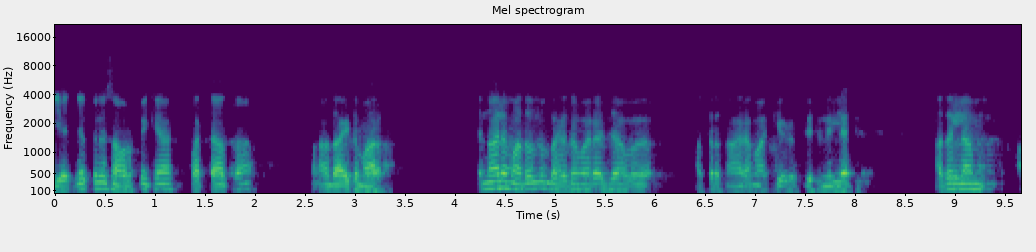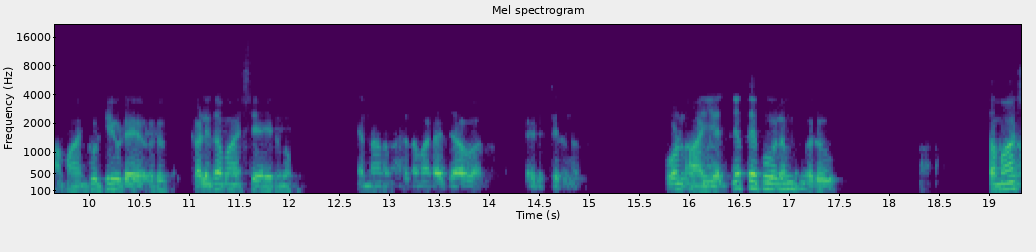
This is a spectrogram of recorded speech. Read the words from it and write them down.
യജ്ഞത്തിന് സമർപ്പിക്കാൻ പറ്റാത്ത അതായിട്ട് മാറും. എന്നാലും അതൊന്നും ഭരത മഹാരാജാവ് അത്ര സാരമാക്കി എടുത്തിരുന്നില്ല. അതെല്ലാം മാൻകുട്ടിയുടെ ഒരു കളിതമാശയായിരുന്നു എന്നാണ് ഭരത മഹാരാജാവ് എടുത്തിരുന്നത്. അപ്പോൾ ആ യജ്ഞത്തെ പോലും ഒരു തമാശ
